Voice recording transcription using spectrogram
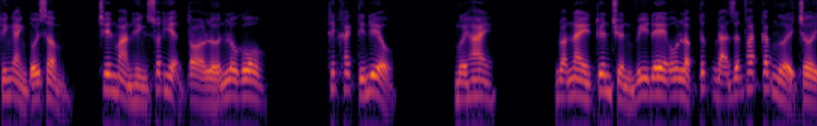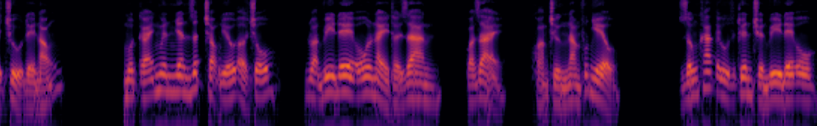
Hình ảnh tối sầm, trên màn hình xuất hiện to lớn logo. Thích khách tín điều. 12. đoạn này tuyên truyền video lập tức đã dẫn phát các người chơi chủ đề nóng. Một cái nguyên nhân rất trọng yếu ở chỗ, đoạn video này thời gian quá dài, khoảng chừng năm phút nhiều giống khác ưu tuyên truyền video,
